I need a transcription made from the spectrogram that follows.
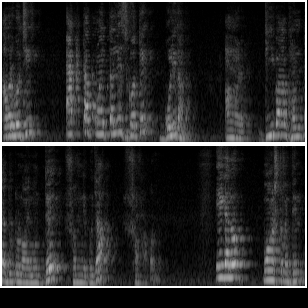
আবার বলছি, একটা পঁয়তাল্লিশ গতে বলিদান আর দিবা ঘণ্টা দুটো নয় মধ্যে সন্ধি পূজা সমাপন। এই গেল মহাষ্টমীর দিন।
